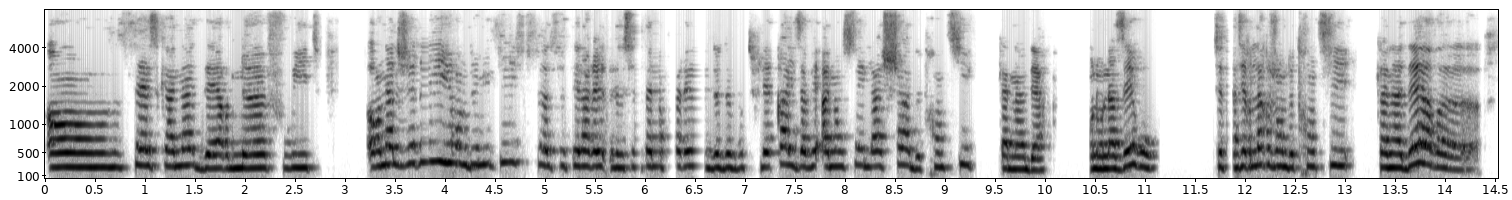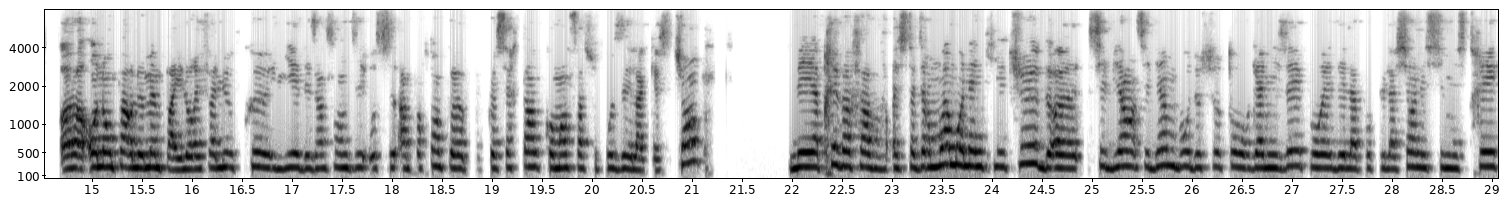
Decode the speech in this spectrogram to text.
en 16 Canadair, 9, 8. En Algérie, en 2010, c'était la, la, période de Bouteflika, ils avaient annoncé l'achat de 36 Canadair. On en a zéro. C'est-à-dire l'argent de 36 Canadair, euh, on n'en parle même pas. Il aurait fallu qu'il y ait des incendies aussi importants que, pour que certains commencent à se poser la question. Mais après, va c'est-à-dire moi, mon inquiétude, euh, c'est bien, c'est bien beau de s'auto-organiser pour aider la population, les sinistrés,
